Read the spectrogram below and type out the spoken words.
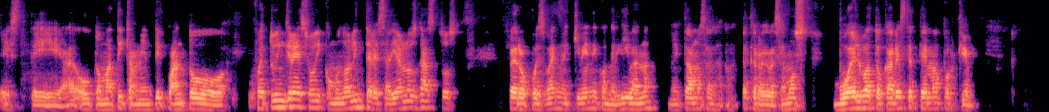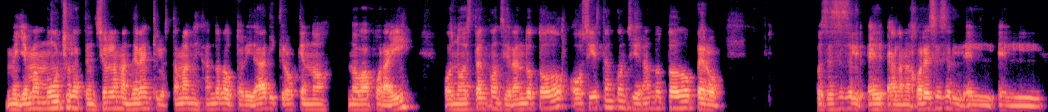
este, automáticamente cuánto fue tu ingreso y como no le interesarían los gastos, pero pues bueno, aquí viene con el IVA, ¿no? Ahorita vamos a, a que regresemos, vuelvo a tocar este tema porque me llama mucho la atención la manera en que lo está manejando la autoridad y creo que no, no va por ahí o no están considerando todo o sí están considerando todo, pero pues ese es el, a lo mejor ese es el, el, el,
